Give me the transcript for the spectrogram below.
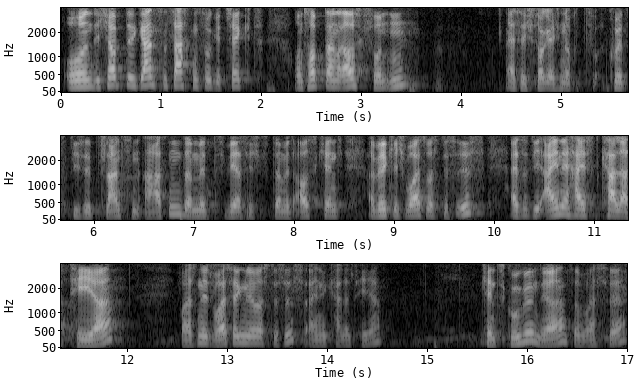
Und ich habe die ganzen Sachen so gecheckt und habe dann rausgefunden, also ich sage euch noch kurz diese Pflanzenarten, damit wer sich damit auskennt, wirklich weiß, was das ist. Also die eine heißt Calathea, Weiß nicht, weiß irgendwie, was das ist? Eine Calathea? Kennt's googeln? Ja, da weiß wer.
